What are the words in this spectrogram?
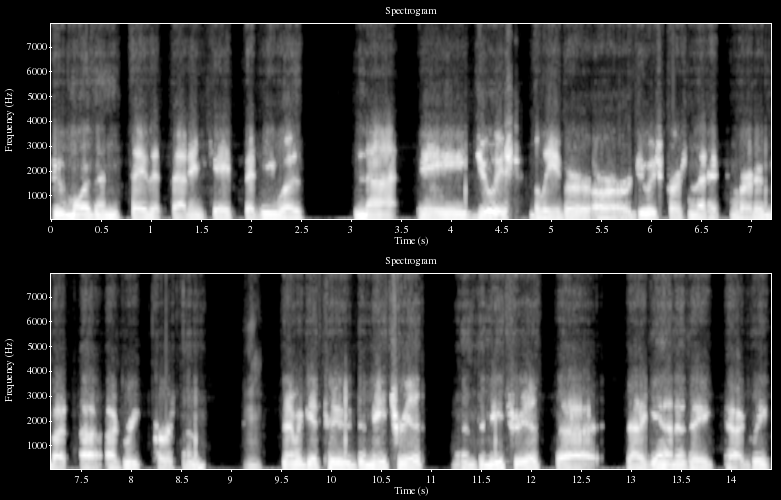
do more than say that that indicates that he was not a Jewish believer or Jewish person that had converted, but uh, a Greek person. Hmm. Then we get to Demetrius, and Demetrius, uh, that again is a, uh Greek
